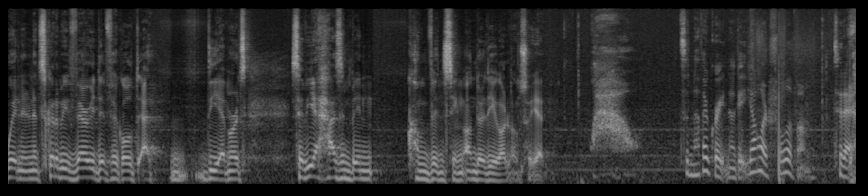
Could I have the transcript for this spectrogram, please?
win, and it's going to be very difficult at the Emirates. Sevilla hasn't been convincing under Diego Alonso yet. wow. It's another great nugget. Y'all are full of them today.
